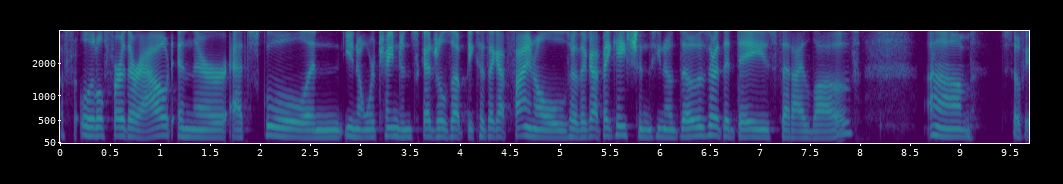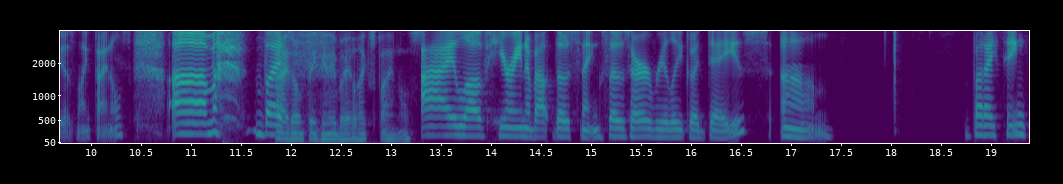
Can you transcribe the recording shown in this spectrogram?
a little further out and they're at school and you know we're changing schedules up because they got finals or they got vacations you know those are the days that i love um sophie doesn't like finals um but I don't think anybody likes finals. I love hearing about those things. Those are really good days. Um, but I think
